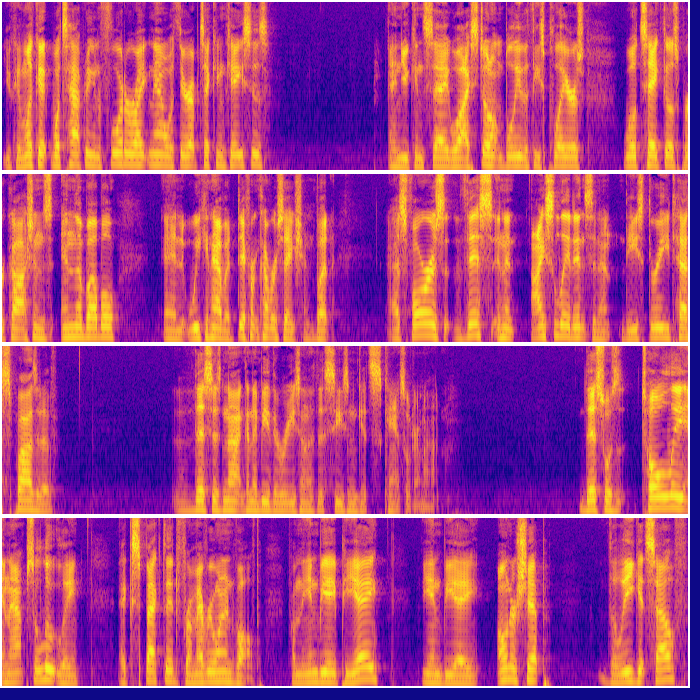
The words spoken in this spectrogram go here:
you can look at what's happening in Florida right now with their uptick in cases, and you can say, well, I still don't believe that these players will take those precautions in the bubble, and we can have a different conversation. But as far as this in an isolated incident, these three tests positive, this is not going to be the reason that this season gets canceled or not. This was totally and absolutely expected from everyone involved, from the NBA PA, the NBA ownership, the league itself,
